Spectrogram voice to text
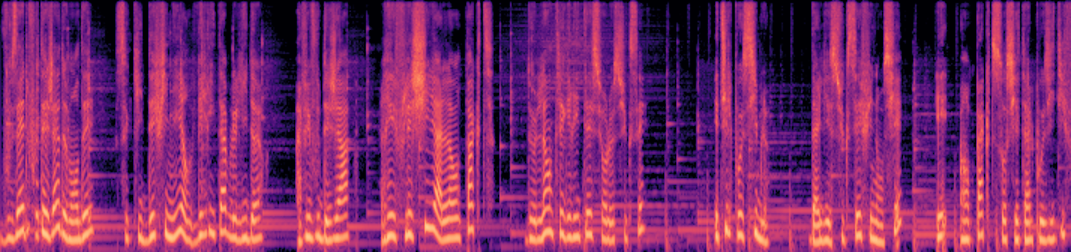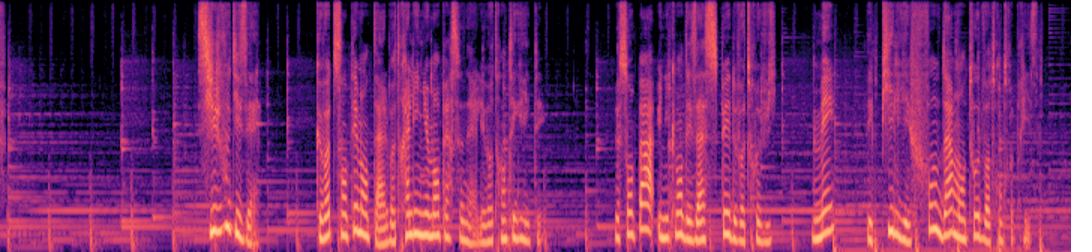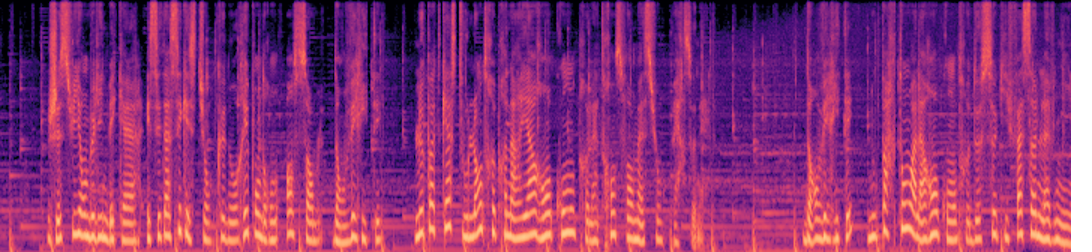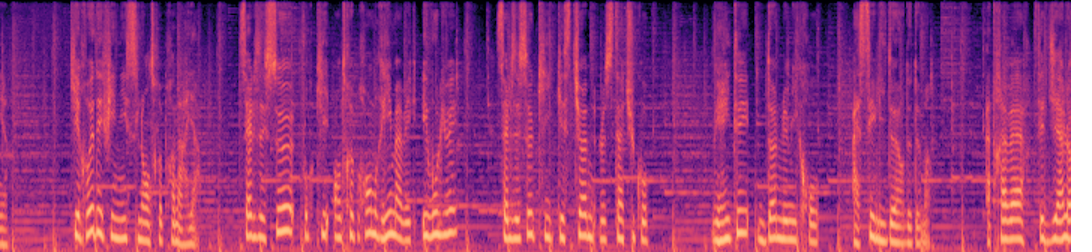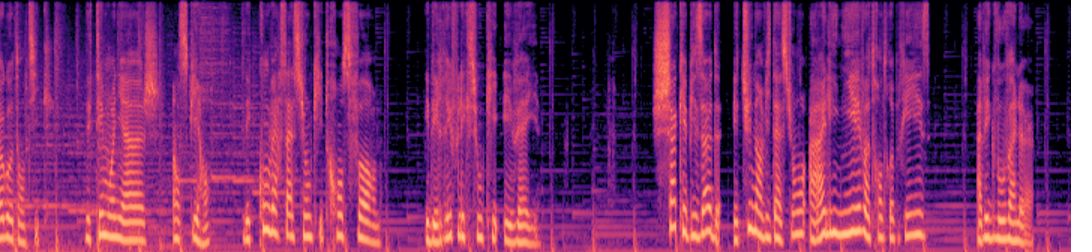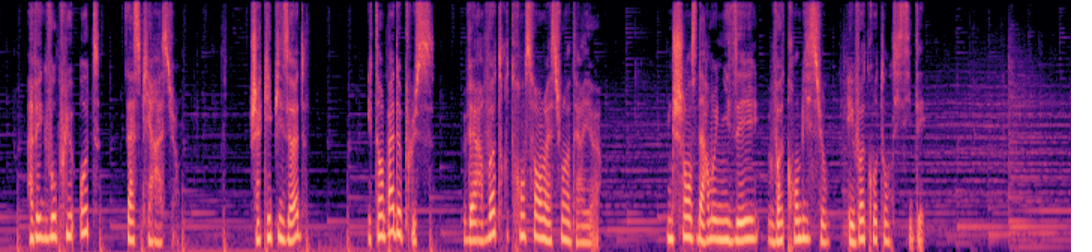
Vous êtes-vous déjà demandé ce qui définit un véritable leader? Avez-vous déjà réfléchi à l'impact de l'intégrité sur le succès? Est-il possible d'allier succès financier et impact sociétal positif? Si je vous disais que votre santé mentale, votre alignement personnel et votre intégrité ne sont pas uniquement des aspects de votre vie, mais des piliers fondamentaux de votre entreprise. Je suis Ambeline Becker et c'est à ces questions que nous répondrons ensemble dans Vérité, le podcast où l'entrepreneuriat rencontre la transformation personnelle. Dans Vérité, nous partons à la rencontre de ceux qui façonnent l'avenir, qui redéfinissent l'entrepreneuriat. Celles et ceux pour qui entreprendre rime avec évoluer, celles et ceux qui questionnent le statu quo. Vérité donne le micro à ces leaders de demain, à travers ces dialogues authentiques des témoignages inspirants, des conversations qui transforment et des réflexions qui éveillent. Chaque épisode est une invitation à aligner votre entreprise avec vos valeurs, avec vos plus hautes aspirations. Chaque épisode est un pas de plus vers votre transformation intérieure, une chance d'harmoniser votre ambition et votre authenticité.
